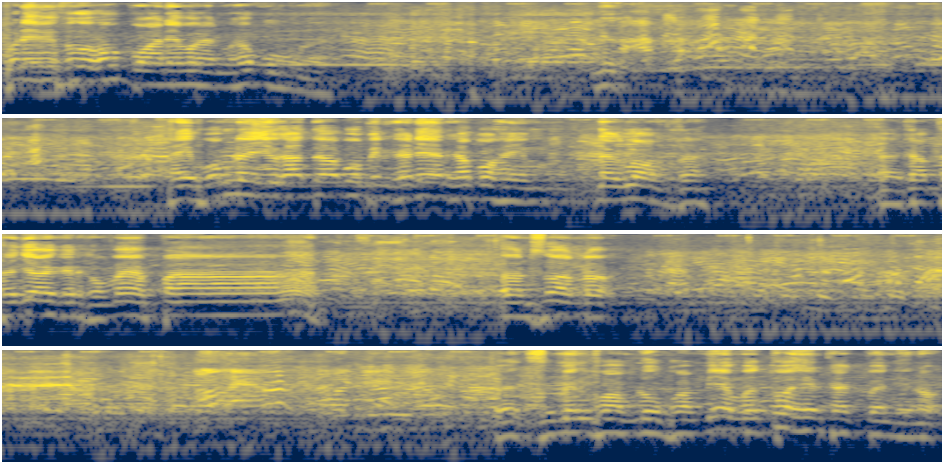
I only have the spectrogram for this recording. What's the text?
พอได้ไปฝึกกับห้อปอเนี่ยมันหันเขาปรุงเลยให้ผมได้อยู่ครับแต่ว่าบ่เป็นคะแนนครับบ่ให้ นักร้องซะนะครับทยอยกันเข้ามาป้าตอนซ่อนเนาะแต่สิเป็นความลูกความเมียเหมือนตัวเฮ็ดคักเป็นนี่เนาะ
